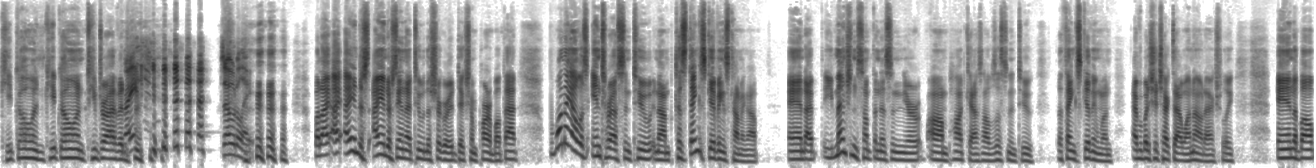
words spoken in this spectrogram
keep going, keep going, keep driving. Right? totally. but I I, I, under, I understand that too in the sugar addiction part about that. But one thing I was interested in too, and um, because Thanksgiving's coming up, and I you mentioned something this in your um podcast I was listening to the Thanksgiving one. Everybody should check that one out, actually. And about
